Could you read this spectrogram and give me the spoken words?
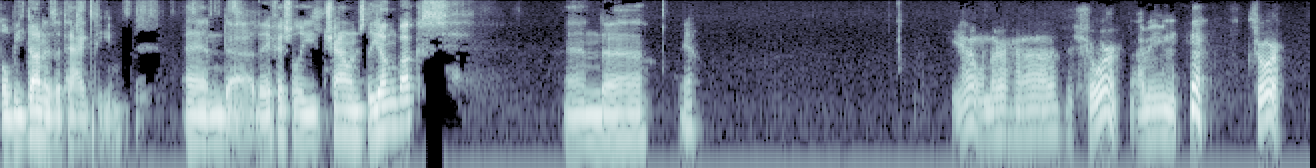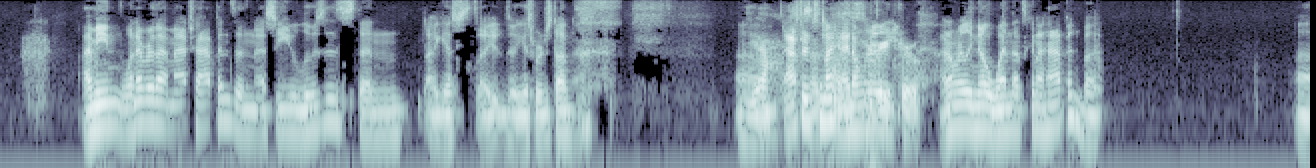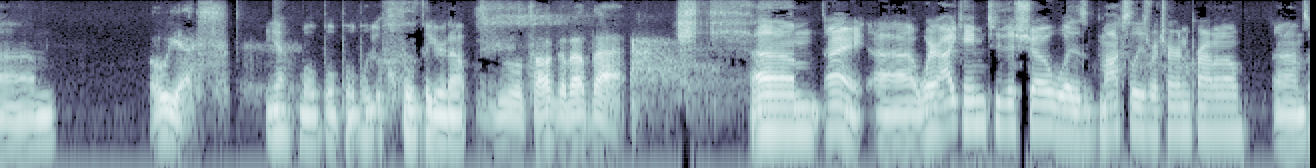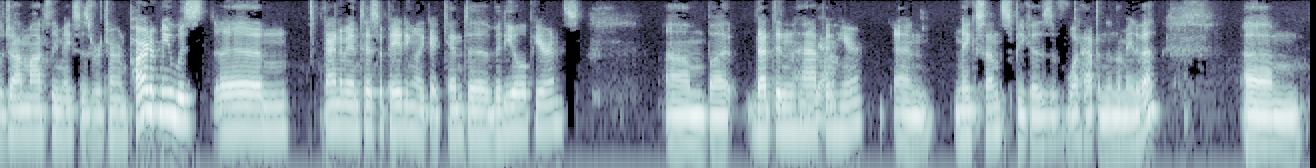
they'll be done as a tag team, and uh, they officially challenged the Young Bucks, and uh, Yeah, when they're uh, sure. I mean, sure. I mean, whenever that match happens and SCU loses, then I guess I, I guess we're just done. um, yeah. After tonight, I don't really, true. I don't really know when that's going to happen, but um, Oh yes, yeah, we'll we'll, we'll we'll figure it out. you will talk about that. Um, all right. Uh, where I came to this show was Moxley's return promo. Um, so Jon Moxley makes his return. Part of me was um kind of anticipating like a Kenta video appearance, um, but that didn't happen Yeah. here, and makes sense because of what happened in the main event. Um,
